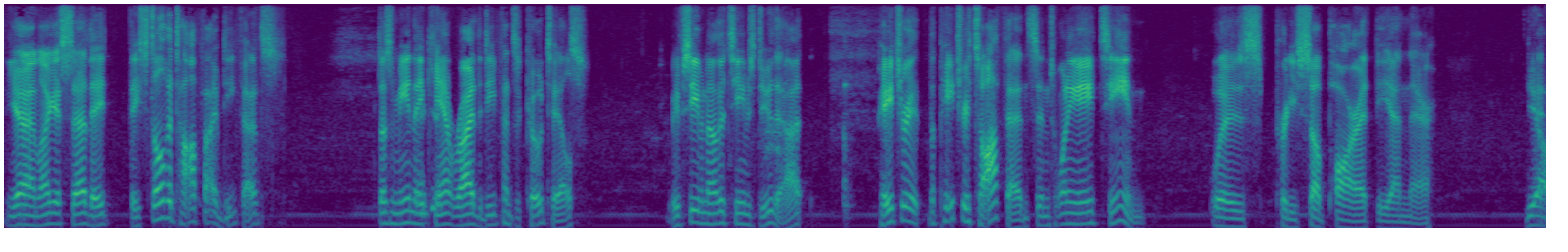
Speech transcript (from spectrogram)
Yeah, and like I said, they they still have a top five defense. Doesn't mean they, they can't ride the defensive coattails. We've seen other teams do that. Patriot the Patriots offense in 2018 was pretty subpar at the end there. Yeah.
